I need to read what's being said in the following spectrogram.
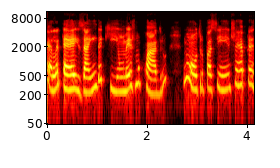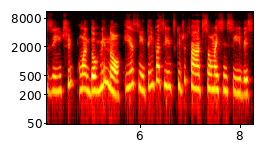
ela é 10, ainda que um mesmo quadro no outro paciente represente uma dor menor. E assim, tem pacientes que de fato são mais sensíveis.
